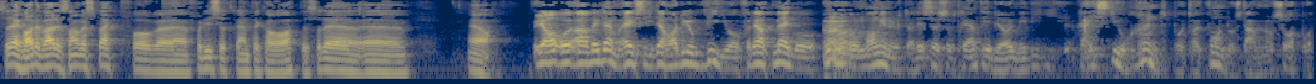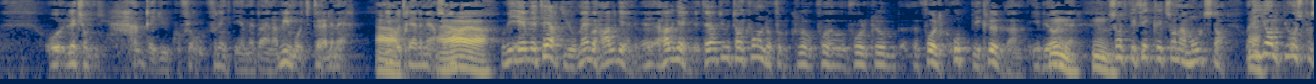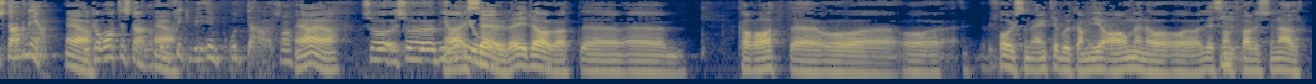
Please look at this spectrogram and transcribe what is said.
Så jeg hadde veldig sånn respekt for, eh, for de som trente karate. Så det eh, Ja. Ja, og ærlig, det må jeg si, det hadde jo vi òg. For det at meg og, og mange av disse som trente i Bjørgvin, vi reiste jo rundt på taekwondo-stevner og så på. Og liksom Herregud, hvor fl- flink de er med beina. Vi må trene mer. Vi må trene mer? Ja, ja. Og vi inviterte jo, meg og Helge Helge inviterte jo taekwondo-folk opp i klubben i Bjørgvin. Sånn at vi fikk litt sånn motstand. Og det hjalp jo oss på stevnet igjen. Ja. I karatestevnet. For Ja. da fikk vi inn og der. Sånn. ja, ja. Så, så vi Ja, hadde jeg jo ser jo det i dag at eh, eh, karate og, og folk som egentlig bruker mye armen og, og litt Mm. sånn tradisjonelt,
